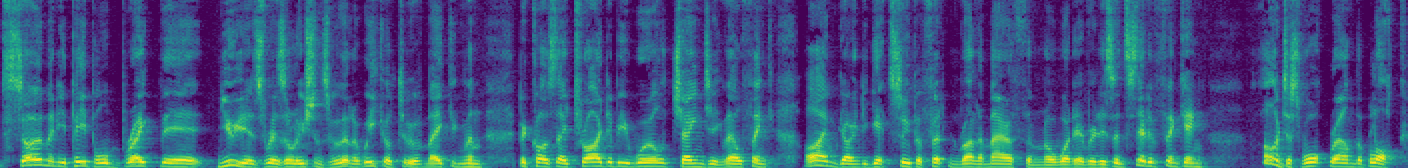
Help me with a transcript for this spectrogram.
so many people break their New Year's resolutions within a week or two of making them because they try to be world changing. They'll think, I'm going to get super fit and run a marathon or whatever it is, instead of thinking, I'll just walk round the block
